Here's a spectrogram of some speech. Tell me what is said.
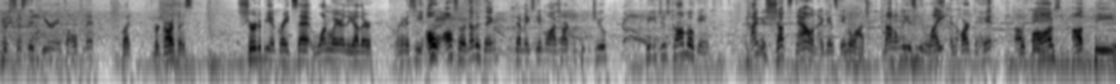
persisted here into Ultimate, but regardless, sure to be a great set one way or the other. We're going to see. Oh, also another thing that makes Game & Watch hard for Pikachu, Pikachu's combo game kind of shuts down against Game & Watch. Not only is he light and hard to hit Up with follow-ups, up B,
